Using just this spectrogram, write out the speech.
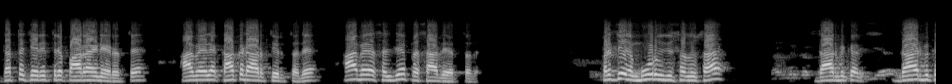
ದತ್ತ ಚರಿತ್ರೆ ಪಾರಾಯಣ ಇರುತ್ತೆ. ಆಮೇಲೆ ಕಾಕಡ ಆರತಿ ಇರ್ತದೆ. ಆಮೇಲೆ ಸಂಜೆ ಪ್ರಸಾದ ಇರ್ತದೆ. ಪ್ರತಿ ಮೂರು ದಿವಸನೂ ಸಹ ಧಾರ್ಮಿಕ ಧಾರ್ಮಿಕ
